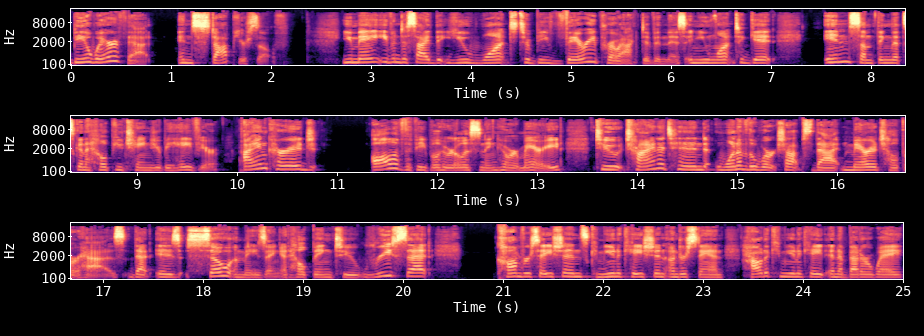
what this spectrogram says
be aware of that and stop yourself. You may even decide that you want to be very proactive in this and you want to get in something that's going to help you change your behavior. I encourage all of the people who are listening who are married to try and attend one of the workshops that Marriage Helper has that is so amazing at helping to reset conversations, communication, understand how to communicate in a better way.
